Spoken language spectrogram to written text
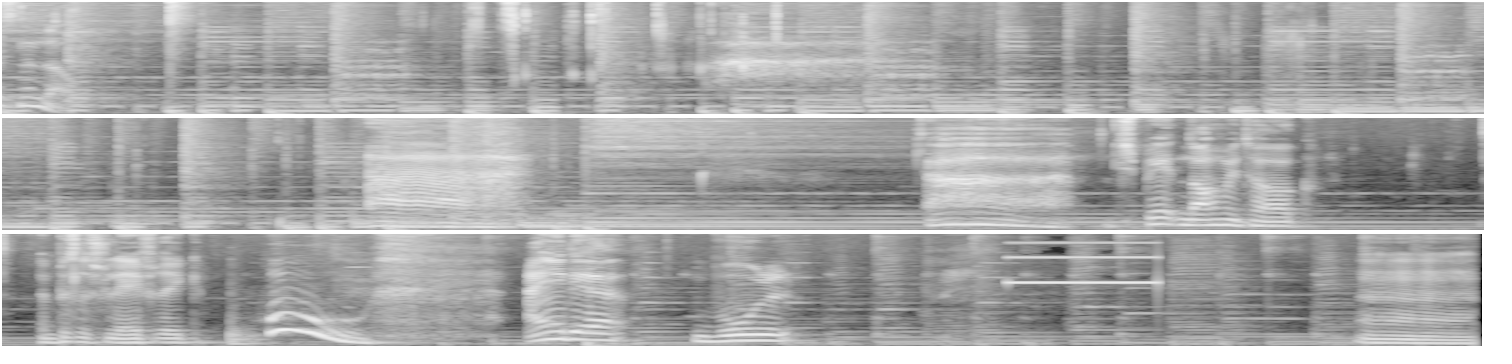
Es nimmt auf. Ah. Ah. Späten Nachmittag. Ein bisschen schläfrig. Huh. Eine der wohl äh.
